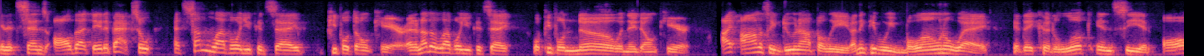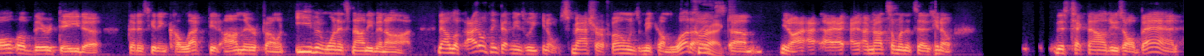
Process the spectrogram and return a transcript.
and it sends all that data back. So at some level, you could say people don't care. At another level, you could say, what people know when they don't care. I honestly do not believe. I think people would be blown away if they could look and see at all of their data that is getting collected on their phone, even when it's not even on. Now, look, I don't think that means we, you know, smash our phones and become luddites. Correct. Um, you know, I, I, I'm not someone that says, you know, this technology is all bad.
